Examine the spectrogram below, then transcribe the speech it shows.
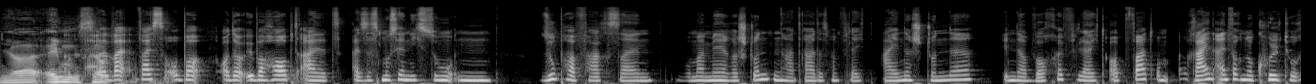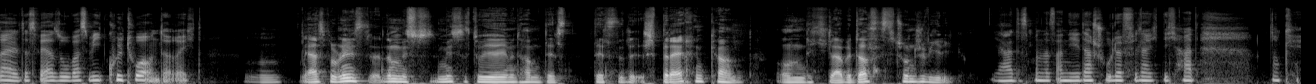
Ja, eben, ist Aber halt, we weißt du, ob, oder überhaupt als, also es muss ja nicht so ein Superfach sein, wo man mehrere Stunden hat, aber dass man vielleicht eine Stunde in der Woche vielleicht opfert, um rein einfach nur kulturell, das wäre sowas wie Kulturunterricht. ja, das Problem ist, dann müsst, müsstest du ja jemanden haben, der der sprechen kann. Und ich glaube, das ist schon schwierig. Ja, dass man das an jeder Schule vielleicht nicht hat. Okay.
